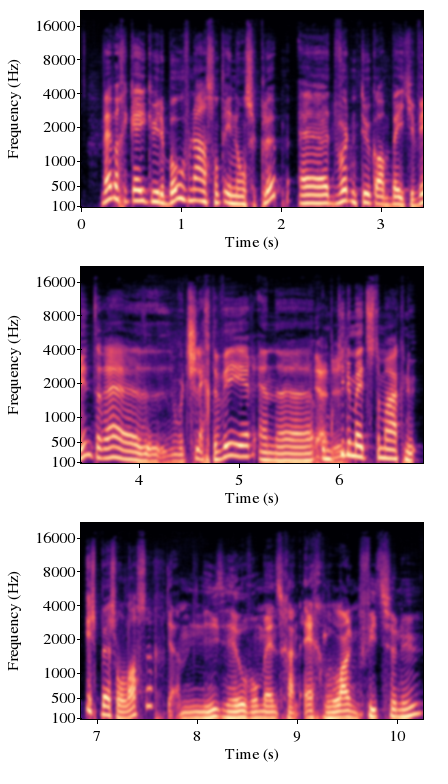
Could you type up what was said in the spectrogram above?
We hebben gekeken wie er bovenaan stond in onze club. Eh, het wordt natuurlijk al een beetje winter, hè. Het wordt slechte weer. En eh, om dus- kilometers te maken nu is best wel lastig. Ja, niet heel veel mensen gaan echt lang fietsen nu.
